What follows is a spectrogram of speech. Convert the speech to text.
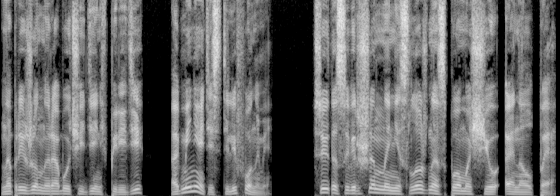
Напряженный рабочий день впереди, обменяйтесь телефонами. Все это совершенно несложно с помощью НЛП.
